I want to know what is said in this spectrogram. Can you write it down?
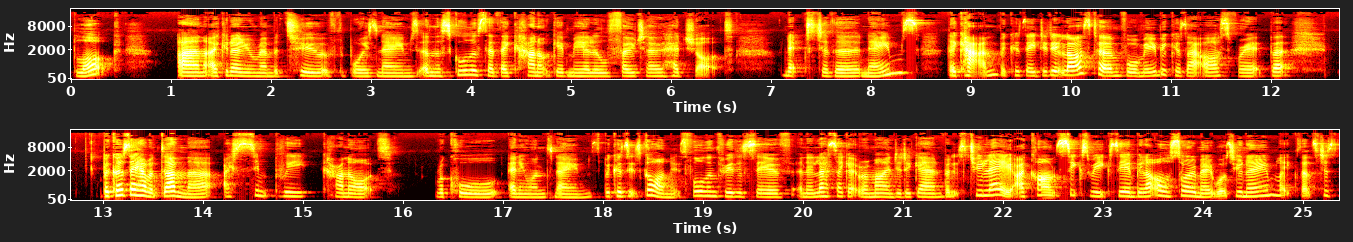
block and I can only remember two of the boys' names. And the school have said they cannot give me a little photo headshot next to the names. They can because they did it last term for me because I asked for it. But because they haven't done that, I simply cannot recall anyone's names because it's gone. It's fallen through the sieve. And unless I get reminded again, but it's too late. I can't six weeks in be like, oh, sorry, mate, what's your name? Like, that's just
